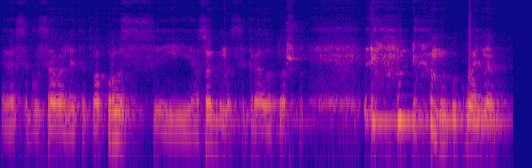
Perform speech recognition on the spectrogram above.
э, согласовали этот вопрос, и особенно сыграло то, что мы буквально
